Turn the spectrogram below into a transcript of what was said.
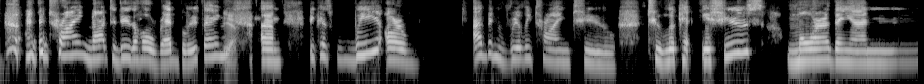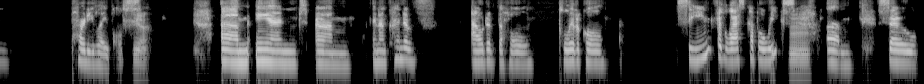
I've been trying not to do the whole red blue thing. Yeah. Um, because we are. I've been really trying to to look at issues more than party labels. Yeah. Um, and um, and I'm kind of out of the whole political scene for the last couple of weeks. Mm. Um, so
